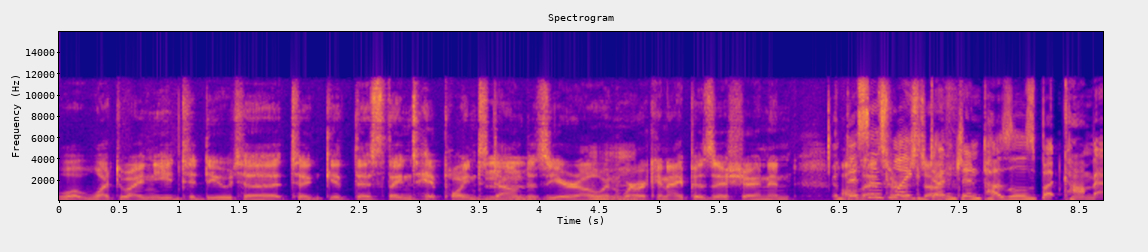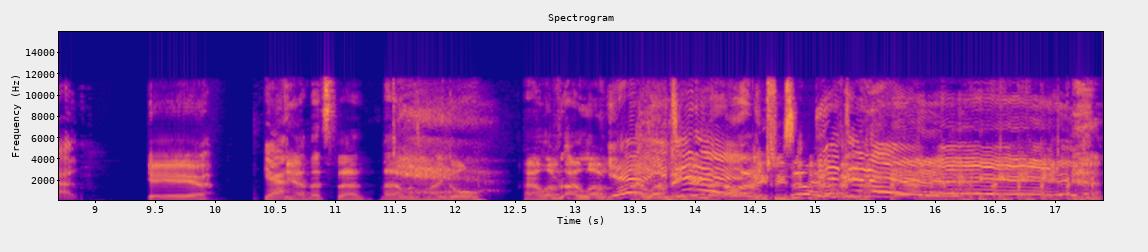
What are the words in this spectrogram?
what what do I need to do to to get this thing's hit points down to 0 Mhm. and where can I position and all This that is sort of like stuff. dungeon puzzles, but combat. yeah yeah yeah. Yeah. yeah that's that that was my goal i love i love Yeah, i love to did hear that oh that makes me so You happy did Yay!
